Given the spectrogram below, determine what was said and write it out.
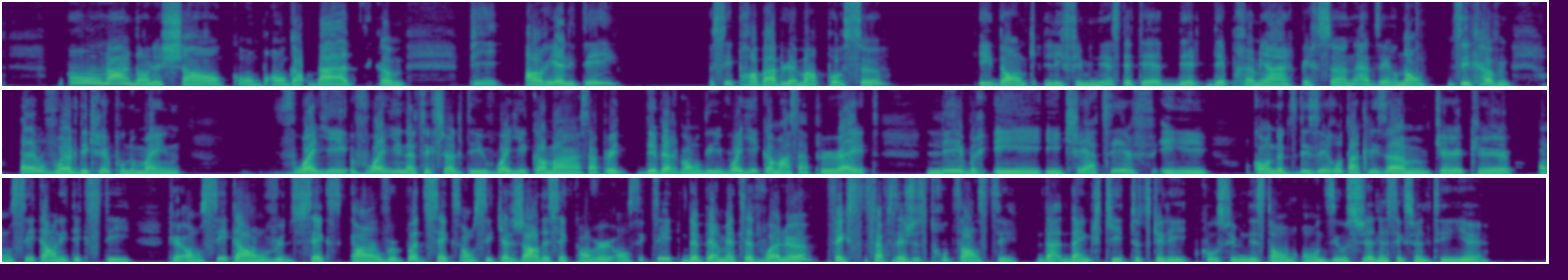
on a dans le champ, on, gambade, comme... Puis en réalité, c'est probablement pas ça. Et donc, les féministes étaient des, premières personnes à dire non. C'est comme, on va le décrire pour nous-mêmes. Voyez, voyez notre sexualité, voyez comment ça peut être dévergondé, voyez comment ça peut être libre et, créatif et qu'on a du désir autant que les hommes, que, que on sait quand on est excité, qu'on sait quand on veut du sexe, quand on veut pas du sexe, on sait quel genre de sexe qu'on veut, on sait, tu sais, de permettre cette voie-là. Fait que ça faisait juste trop de sens, tu sais, d'impliquer tout ce que les causes féministes ont, dit au sujet de la sexualité euh,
